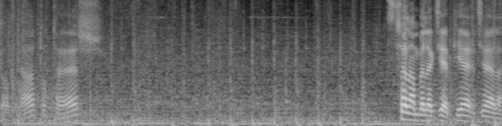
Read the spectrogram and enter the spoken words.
Dobra, to też. Strzelam byle gdzie, pierdzielę.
